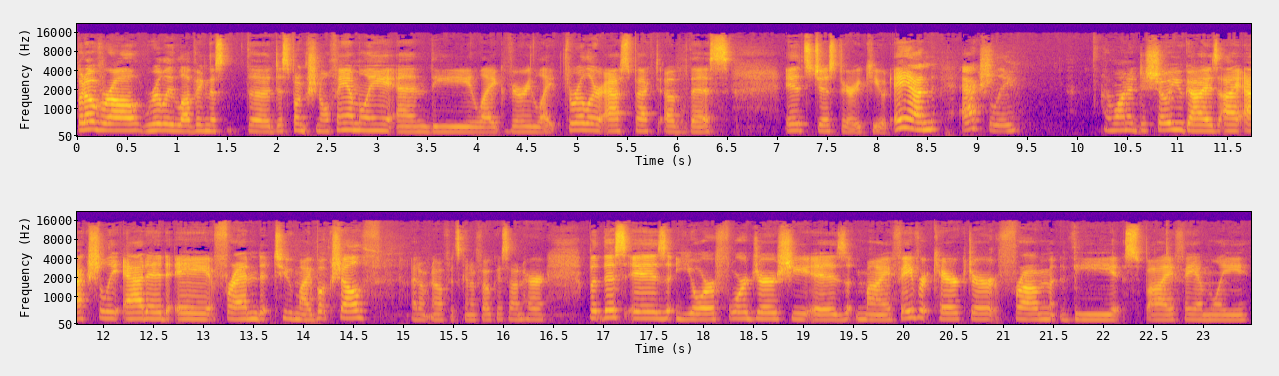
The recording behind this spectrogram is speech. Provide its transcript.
But overall, really loving this the dysfunctional family and the like very light thriller aspect of this. It's just very cute. And actually, I wanted to show you guys, I actually added a friend to my bookshelf I don't know if it's going to focus on her. But this is Yor Forger. She is my favorite character from the Spy Family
